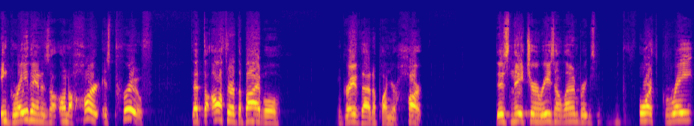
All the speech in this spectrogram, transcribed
engraving on the heart, is proof that the author of the Bible engraved that upon your heart. This nature and reason alone brings forth great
